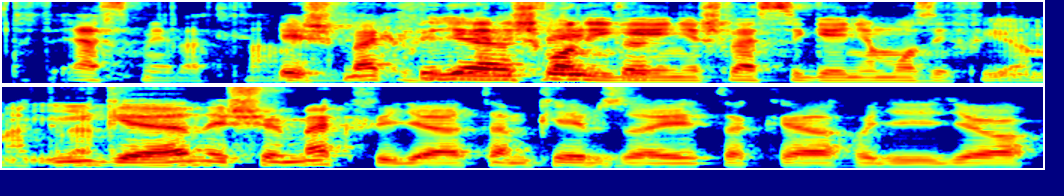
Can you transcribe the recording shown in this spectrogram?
Tehát eszméletlen. És megfigyeltem. is van igény, és lesz igény a mozifilmekre. Igen, és én megfigyeltem, képzeljétek el, hogy így a,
